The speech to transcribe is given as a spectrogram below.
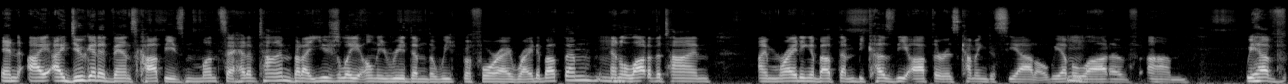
and I, I do get advance copies months ahead of time, but I usually only read them the week before I write about them. Mm. And a lot of the time, I'm writing about them because the author is coming to Seattle. We have mm. a lot of, um, we have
